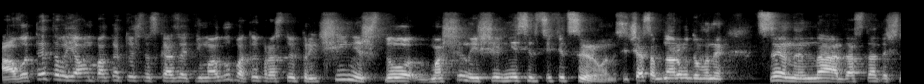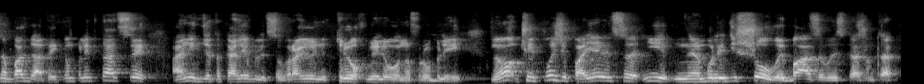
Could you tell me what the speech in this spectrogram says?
А вот этого я вам пока точно сказать не могу по той простой причине, что машина еще не сертифицирована. Сейчас обнародованы цены на достаточно богатые комплектации. Они где-то колеблются в районе 3 миллионов рублей. Но чуть позже появятся и более дешевые, базовые, скажем так,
